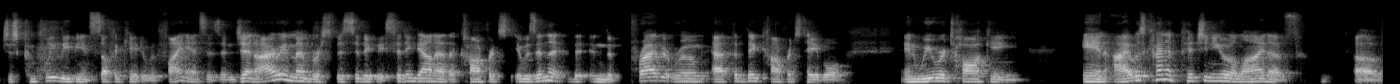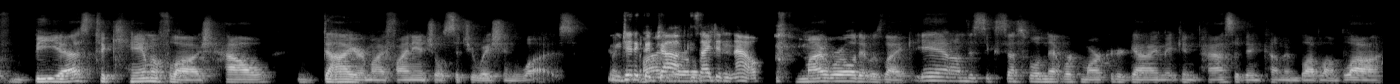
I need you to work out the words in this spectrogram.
just completely being suffocated with finances, and Jen, I remember specifically sitting down at a conference. It was in the, the in the private room at the big conference table, and we were talking, and I was kind of pitching you a line of of BS to camouflage how dire my financial situation was. You did a good job because I didn't know. My world, it was like, yeah, I'm the successful network marketer guy making passive income and blah blah blah.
